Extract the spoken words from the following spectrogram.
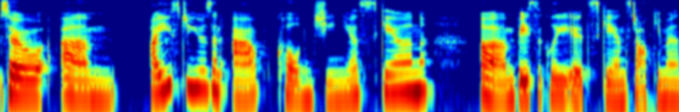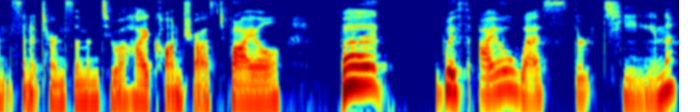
So, um, I used to use an app called Genius Scan. Um, basically, it scans documents and it turns them into a high contrast file. But with iOS 13,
